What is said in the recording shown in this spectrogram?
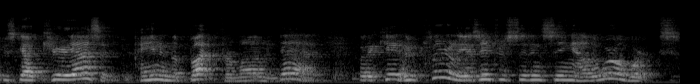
who's got curiosity, pain in the butt for mom and dad, but a kid who clearly is interested in seeing how the world works.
